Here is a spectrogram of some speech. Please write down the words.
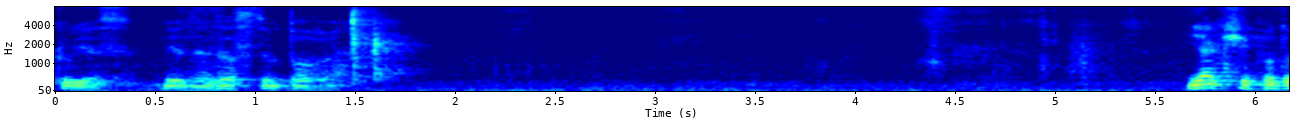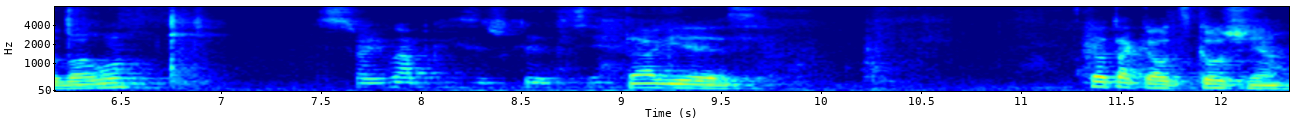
Tu jest jeden zastępowy. Jak się podobało? Strzelaj łapki i subskrypcje. Tak jest. To taka odskocznia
